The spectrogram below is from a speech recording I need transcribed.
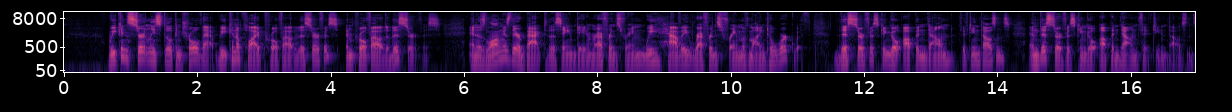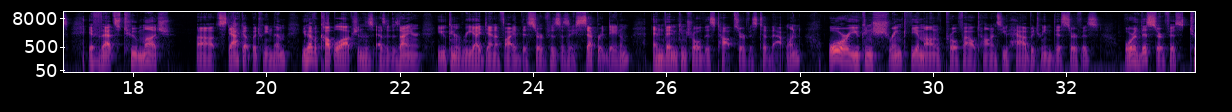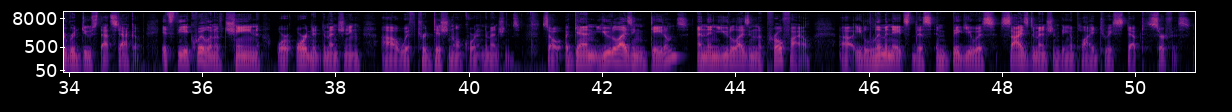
We can certainly still control that. We can apply profile to this surface and profile to this surface. And as long as they're back to the same datum reference frame, we have a reference frame of mind to work with. This surface can go up and down 15 thousandths, and this surface can go up and down 15 thousandths. If that's too much uh, stack up between them, you have a couple options as a designer. You can re-identify this surface as a separate datum and then control this top surface to that one. Or you can shrink the amount of profile tolerance you have between this surface or this surface to reduce that stack up. It's the equivalent of chain or ordinate dimensioning uh, with traditional coordinate dimensions. So again, utilizing datums and then utilizing the profile uh, eliminates this ambiguous size dimension being applied to a stepped surface.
